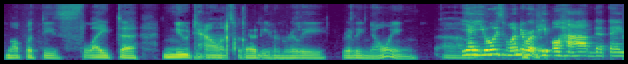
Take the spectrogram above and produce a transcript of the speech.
come up with these slight uh, new talents without even really really knowing. Uh, yeah, you always wonder what people have that they.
